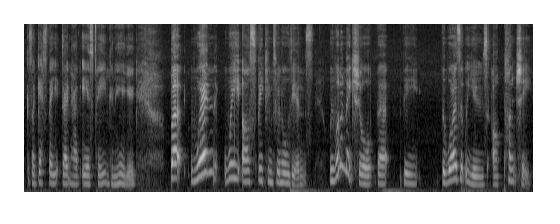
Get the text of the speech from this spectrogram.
because I guess they don't have ESP and can hear you, but when we are speaking to an audience, we want to make sure that the the words that we use are punchy,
